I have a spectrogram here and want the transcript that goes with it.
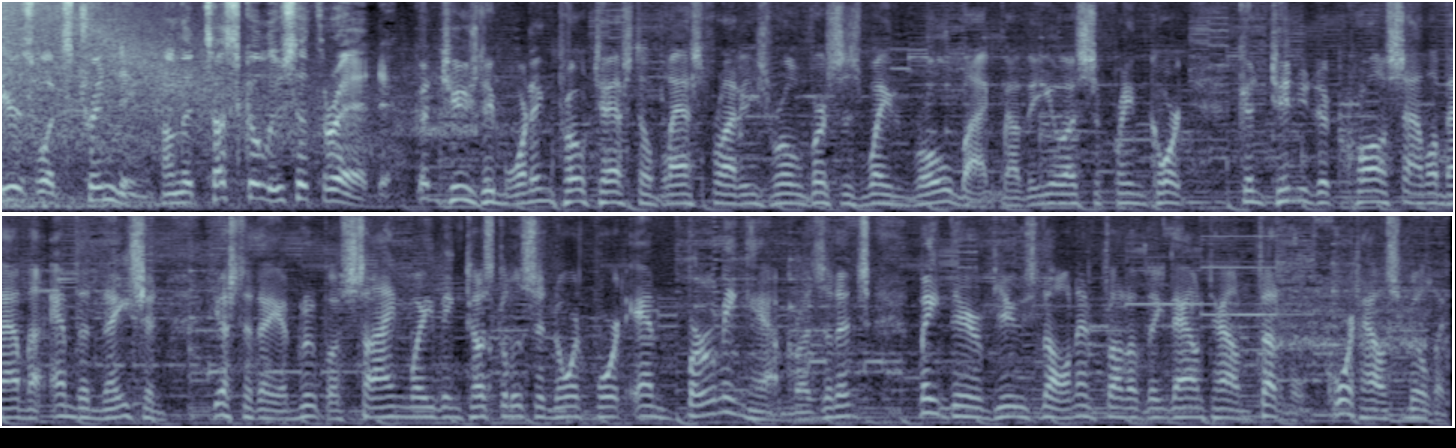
Here's what's trending on the Tuscaloosa thread. Good Tuesday morning. Protest of last Friday's Roe versus Wade rollback by the U.S. Supreme Court continued across Alabama and the nation. Yesterday, a group of sign waving Tuscaloosa, Northport, and Birmingham residents made their views known in front of the downtown federal courthouse building.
